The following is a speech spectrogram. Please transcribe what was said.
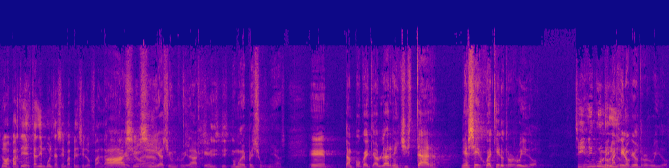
no, aparte están envueltas en papel celofán. las Ah, sí, yo. sí, hace un ruidaje como de pezuñas. Eh, tampoco hay que hablar, ni chistar, ni hacer cualquier otro ruido. Sí, Eh, ningún no me ruido. imagino que otro ruido.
